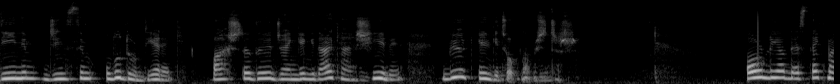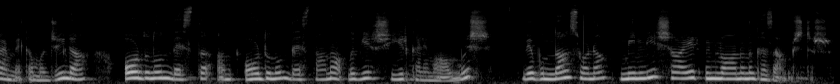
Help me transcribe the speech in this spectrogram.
dinim, cinsim uludur diyerek başladığı cenge giderken şiiri büyük ilgi toplamıştır. Orduya destek vermek amacıyla Ordunun, Destan, Ordunun Destanı adlı bir şiir kalemi almış ve bundan sonra milli şair ünvanını kazanmıştır.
